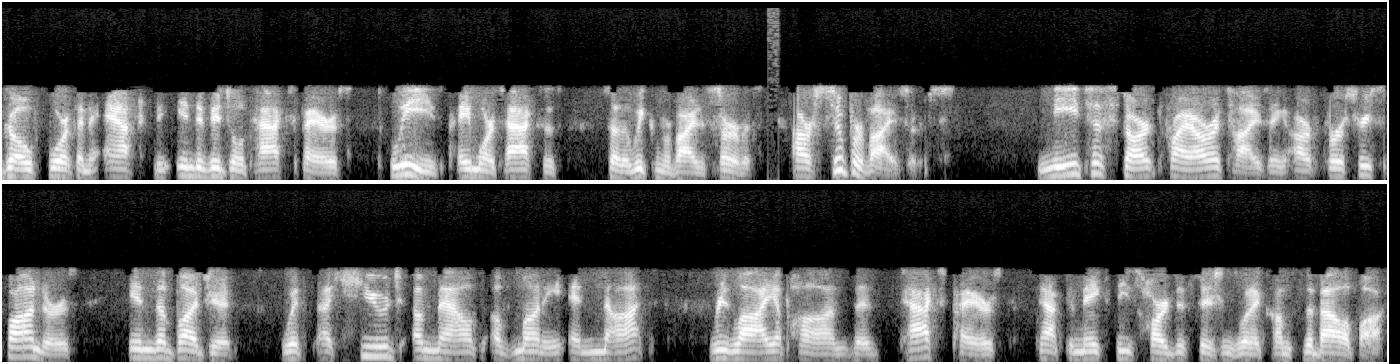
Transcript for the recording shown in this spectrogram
go forth and ask the individual taxpayers, please pay more taxes so that we can provide a service. Our supervisors need to start prioritizing our first responders in the budget with a huge amount of money and not rely upon the taxpayers to have to make these hard decisions when it comes to the ballot box.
